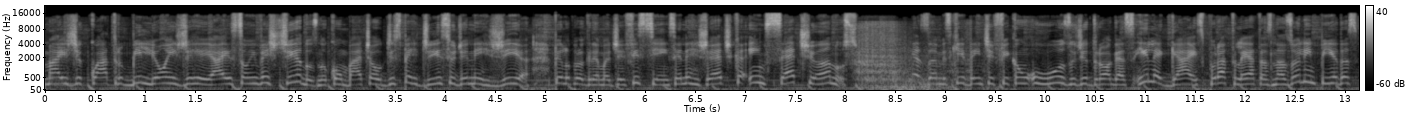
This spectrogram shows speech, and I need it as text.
mais de 4 bilhões de reais são investidos no combate ao desperdício de energia pelo Programa de Eficiência Energética em sete anos. Exames que identificam o uso de drogas ilegais por atletas nas Olimpíadas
